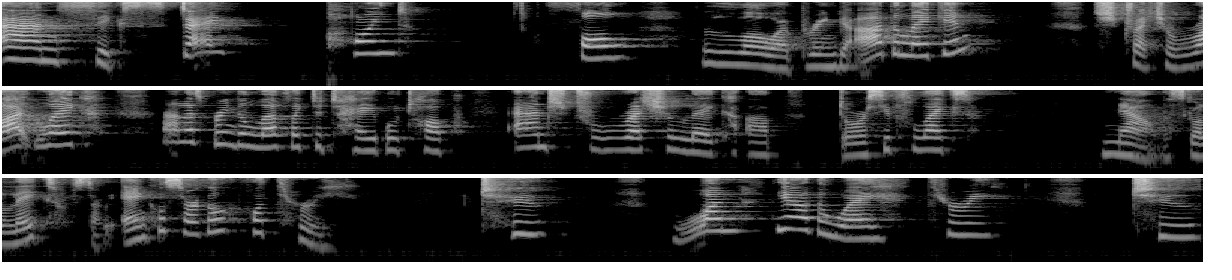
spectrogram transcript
and six. Stay, point, fall, lower. Bring the other leg in, stretch your right leg, and let's bring the left leg to tabletop and stretch your leg up, dorsiflex. Now let's go legs, sorry, ankle circle for three. Two, one, the other way, three, two,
